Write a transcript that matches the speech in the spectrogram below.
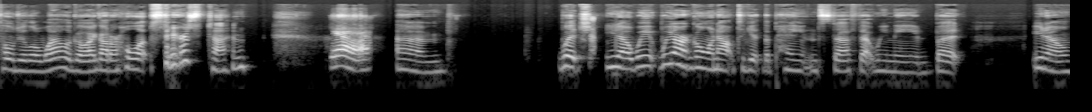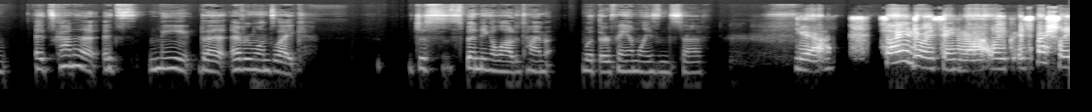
told you a little while ago I got our whole upstairs done. Yeah. Um which, you know, we we aren't going out to get the paint and stuff that we need, but you know, it's kind of it's neat that everyone's like just spending a lot of time with their families and stuff. Yeah. So I enjoy seeing that. Like, especially,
